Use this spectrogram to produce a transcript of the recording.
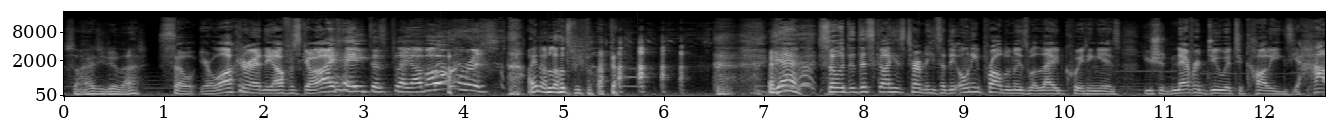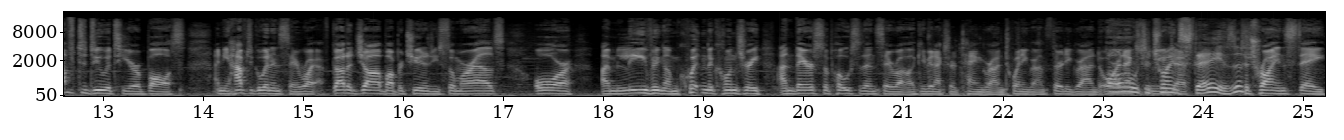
So how do you do that? So you're walking around the office going, I hate this play, I'm over it. I know loads of people like that. yeah. So th- this guy has termed it. He said the only problem is what loud quitting is. You should never do it to colleagues. You have to do it to your boss, and you have to go in and say, right, I've got a job opportunity somewhere else, or I'm leaving, I'm quitting the country, and they're supposed to then say, right, I'll give you an extra ten grand, twenty grand, thirty grand, or an Oh, extra to try and stay, is it? To try and stay.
